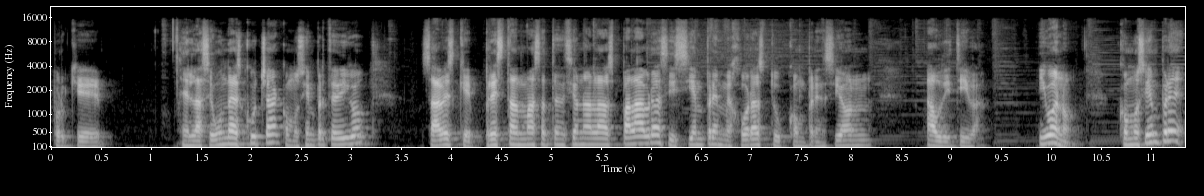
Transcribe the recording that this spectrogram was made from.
porque en la segunda escucha, como siempre te digo, sabes que prestas más atención a las palabras y siempre mejoras tu comprensión auditiva. Y bueno, como siempre,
